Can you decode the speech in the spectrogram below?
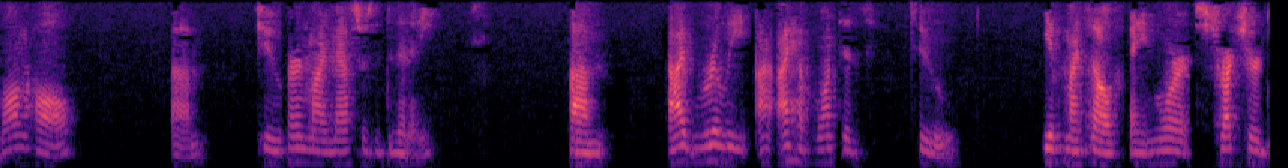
long haul um, to earn my Master's of Divinity. Um, I really, I, I have wanted to give myself a more structured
